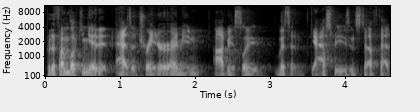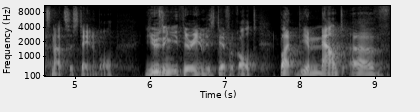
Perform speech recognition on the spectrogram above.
But if I'm looking at it as a trader, I mean, obviously, listen, gas fees and stuff that's not sustainable. Using Ethereum is difficult, but the amount of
